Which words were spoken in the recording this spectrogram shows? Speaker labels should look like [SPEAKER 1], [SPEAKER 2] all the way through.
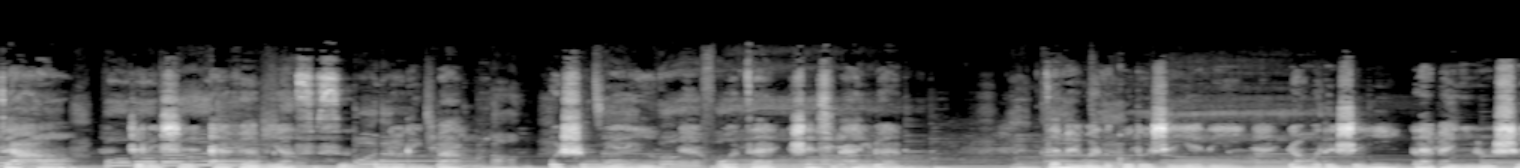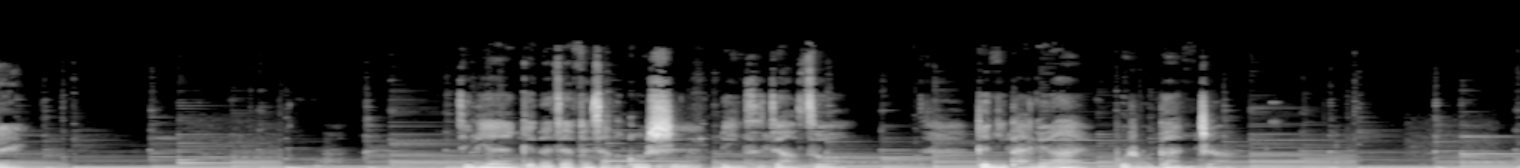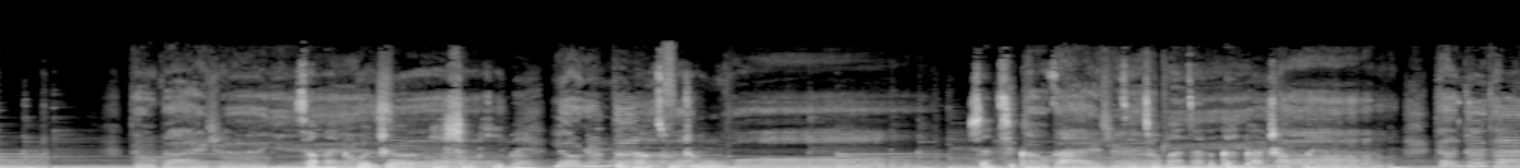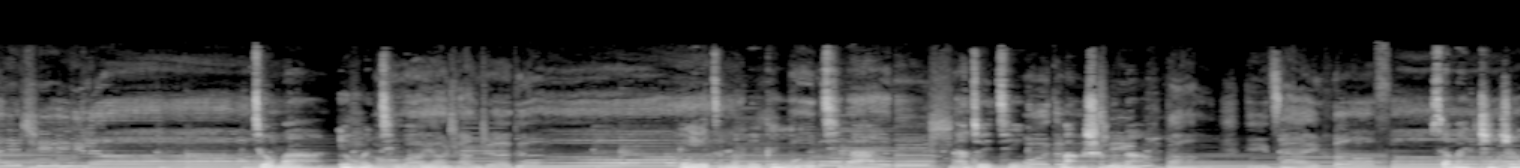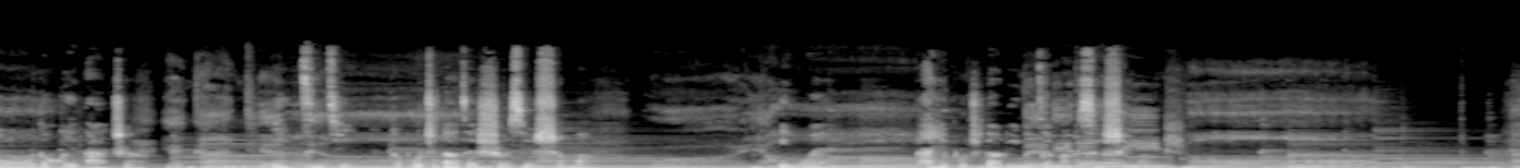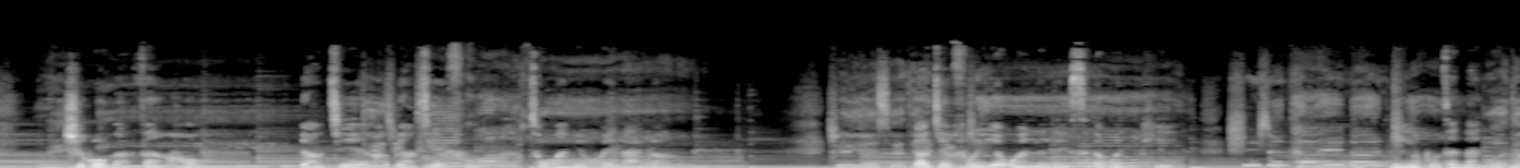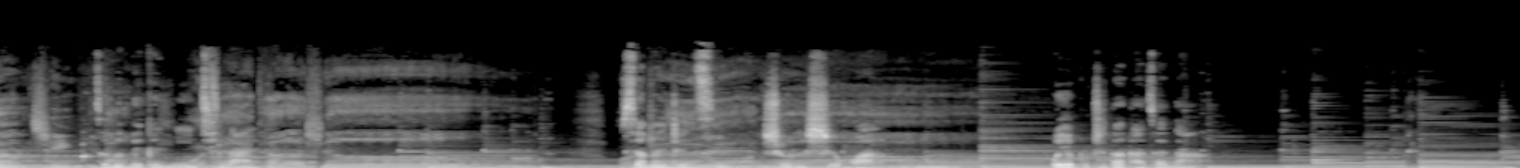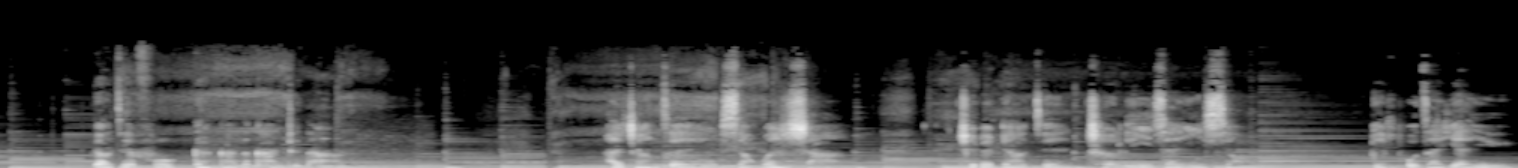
[SPEAKER 1] 大家好，这里是 FM 幺四四五六零八，我是吴月英，我在山西太原，在每晚的孤独深夜里，让我的声音来陪你入睡。今天给大家分享的故事名字叫做《跟你谈恋爱不如单着》。小麦拖着一身疲惫回到出租屋，想起刚才在舅妈家的尴尬场面，舅妈又问起林雨：“林雨怎么没跟你一起来？”他最近忙什么呢？小麦支支吾吾地回答着，连自己都不知道在说些什么，因为他也不知道林雨在忙些什么。吃过晚饭后，表姐和表姐夫从外面回来了，表姐夫也问了类似的问题。林一不在南宁吗？怎么没跟你一起来？小麦这次说了实话，我也不知道他在哪。表姐夫尴尬地看着他，还张嘴想问啥，却被表姐扯了一下衣袖，便不再言语。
